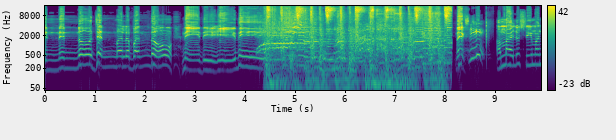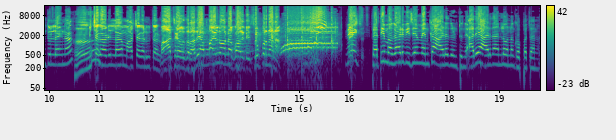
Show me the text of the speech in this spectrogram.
ఎన్నెన్నో జన్మల బంధం నీది ఇది. నెక్స్ట్ అమ్మాయిలు శ్రీమంతులైనా బిచ్చగాడులాగా మార్చగలుగుతారు. మార్చగలుగుతారు. అదే అమ్మాయిల్లో ఉన్న క్వాలిటీ సూపర్ నాన్న. నెక్స్ట్ ప్రతి మగాడి విజయం వెనుక ఆడది ఉంటుంది అదే ఆడదానిలో ఉన్న గొప్పతనం.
